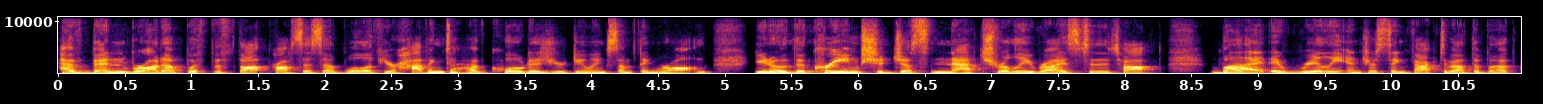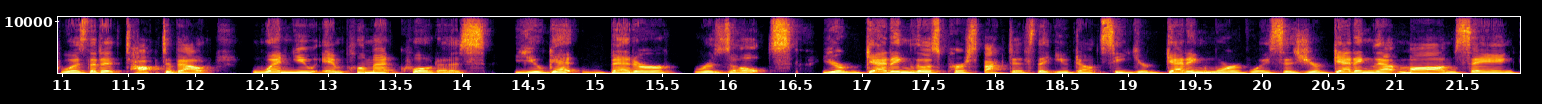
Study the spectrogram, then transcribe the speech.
have been brought up with the thought process of, well, if you're having to have quotas, you're doing something wrong. You know, the cream should just naturally rise to the top. But a really interesting fact about the book was that it talked about when you implement quotas, you get better results. You're getting those perspectives that you don't see. You're getting more voices. You're getting that mom saying,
